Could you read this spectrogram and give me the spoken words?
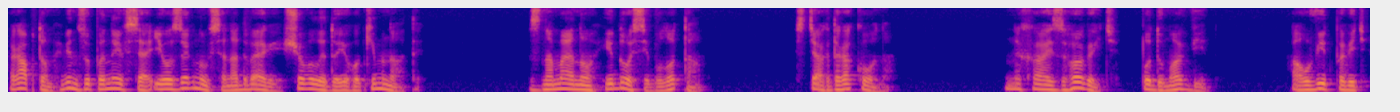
Раптом він зупинився і озирнувся на двері, що вели до його кімнати. Знамено і досі було там. Стяг дракона. Нехай згорить, подумав він. А у відповідь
